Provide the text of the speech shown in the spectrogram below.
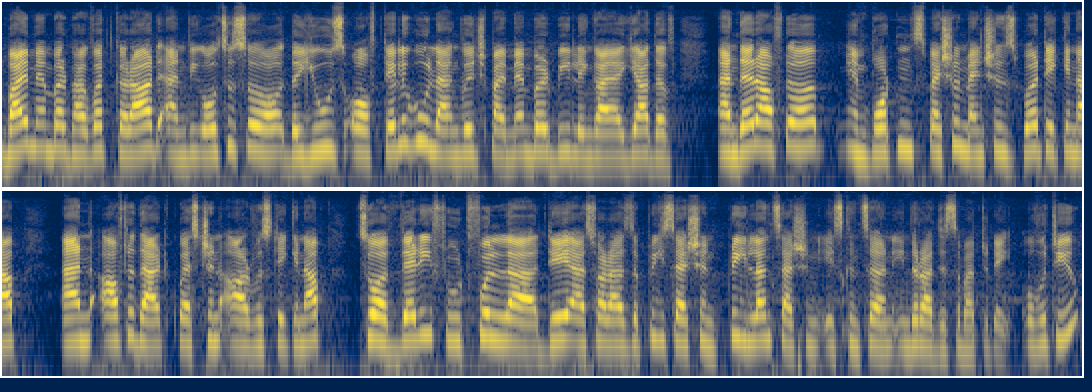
by member Bhagwat Karad, and we also saw the use of Telugu language by member B. Lingaiah Yadav. And thereafter, important special mentions were taken up, and after that, question hour was taken up. So a very fruitful uh, day as far as the pre-session, pre-lunch session is concerned in the Rajya Sabha today. Over to you.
